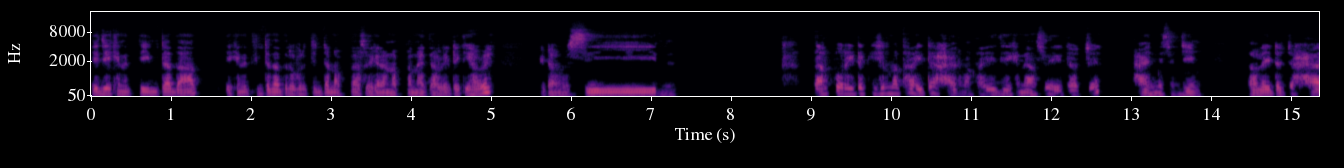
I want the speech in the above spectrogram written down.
এই যে এখানে ৩ টা দাঁত, এখানে তিনটা দাঁতের উপরে তিনটা নক্তা আছে, এখানে নক্তা নাই। তাহলে এটা কি হবে? এটা হবে সিন। তারপর এটা কিসের মাথা? এটা হায়ের মাথা। এই যে এখানে আছে এটা হচ্ছে হায়ের নিচে জিম। তাহলে এটা হচ্ছে, হা।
